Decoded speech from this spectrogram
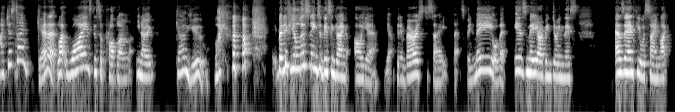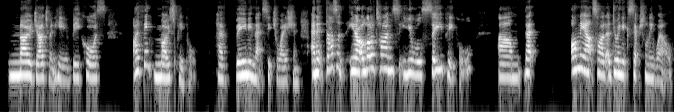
I just don't get it. Like, why is this a problem? You know, go you. Like, but if you're listening to this and going, oh yeah, yeah, a bit embarrassed to say that's been me or that is me, I've been doing this. As Anthea was saying, like no judgment here because I think most people have been in that situation. And it doesn't, you know, a lot of times you will see people um, that on the outside are doing exceptionally well.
